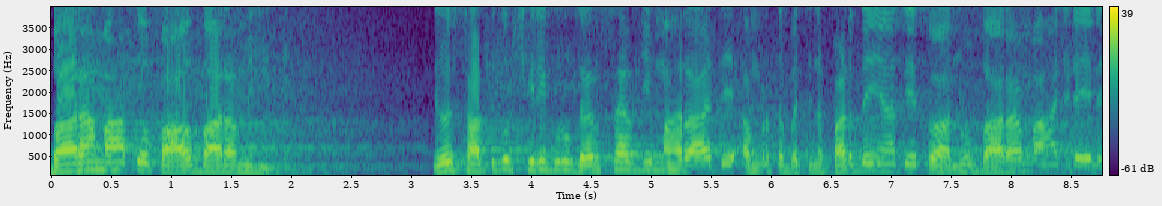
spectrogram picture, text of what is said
12 ਮਾਹ ਤੋਂ ਭਾਵ 12 ਮਹੀਨੇ। ਜਦੋਂ ਸਤਿਗੁਰ ਸ੍ਰੀ ਗੁਰੂ ਗ੍ਰੰਥ ਸਾਹਿਬ ਜੀ ਮਹਾਰਾਜ ਦੇ ਅੰਮ੍ਰਿਤ ਬਚਨ ਪੜ੍ਹਦੇ ਆ ਤੇ ਤੁਹਾਨੂੰ 12 ਮਾਹ ਜਿਹੜੇ ਨੇ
